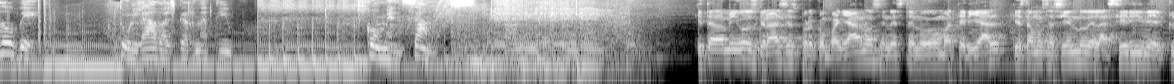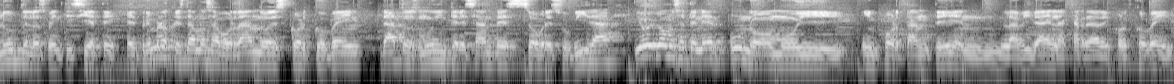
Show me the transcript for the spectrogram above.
Lado B, tu lado alternativo. Comenzamos. ¿Qué tal amigos? Gracias por acompañarnos en este nuevo material que estamos haciendo de la serie del Club de los 27. El primero que estamos abordando es Kurt Cobain, datos muy interesantes sobre su vida y hoy vamos a tener uno muy importante en la vida, en la carrera de Kurt Cobain,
